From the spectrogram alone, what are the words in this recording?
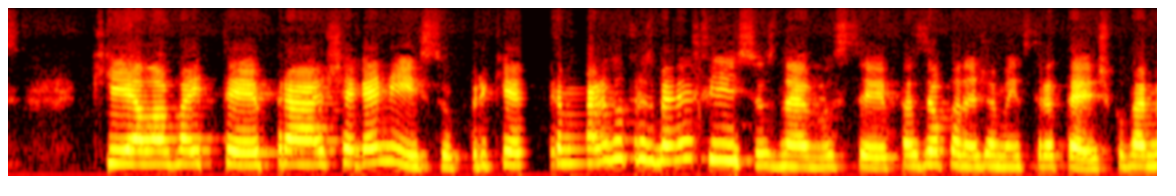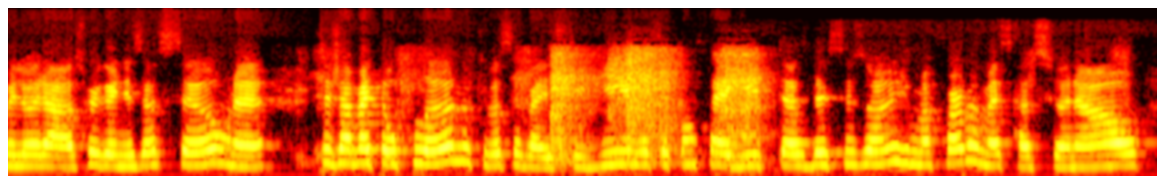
que ela vai ter para chegar nisso, porque tem vários outros benefícios, né? Você fazer o planejamento estratégico vai melhorar a sua organização, né? Você já vai ter o plano que você vai seguir, você consegue ter as decisões de uma forma mais racional,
